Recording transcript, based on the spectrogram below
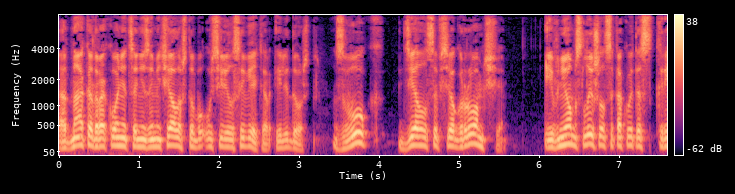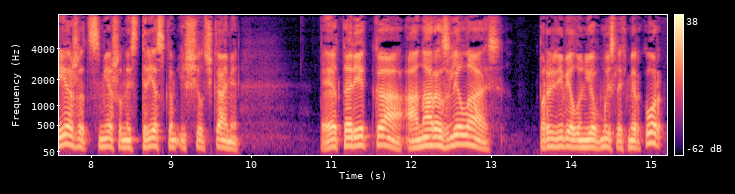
Однако драконица не замечала, чтобы усилился ветер или дождь. Звук делался все громче, и в нем слышался какой-то скрежет, смешанный с треском и щелчками. «Это река! Она разлилась!» — проревел у нее в мыслях Меркор,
